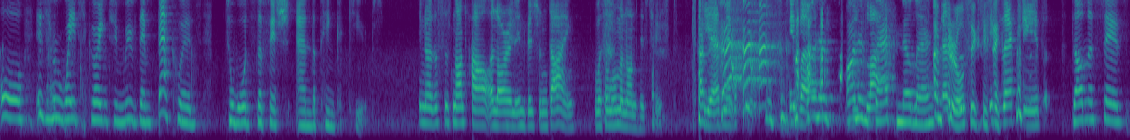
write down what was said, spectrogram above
Or is her weight going to move them backwards towards the fish and the pink cubes? You know, this is not how Aloran envisioned dying with a woman on his chest. He had never thought ever. on his on his Like- back, no less. I'm sure all 66. Exactly. Delmith says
